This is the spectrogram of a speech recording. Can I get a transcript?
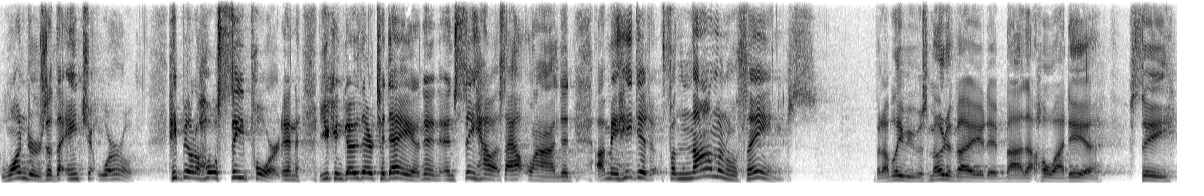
wonders of the ancient world. He built a whole seaport, and you can go there today and, and, and see how it's outlined. And I mean, he did phenomenal things. But I believe he was motivated by that whole idea see,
